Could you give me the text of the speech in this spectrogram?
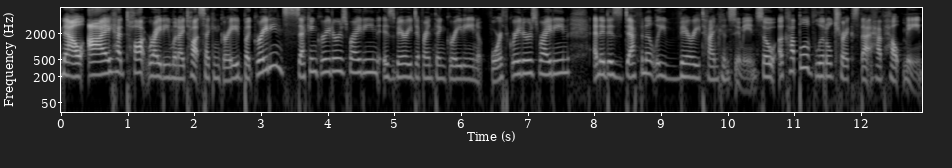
Now, I had taught writing when I taught second grade, but grading second graders' writing is very different than grading fourth graders' writing, and it is definitely very time consuming. So, a couple of little tricks that have helped me.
